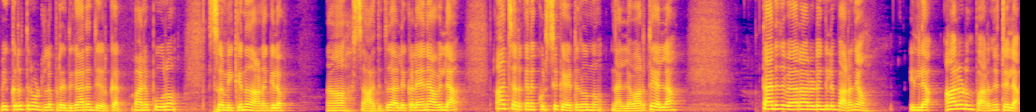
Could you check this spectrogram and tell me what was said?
വിക്രത്തിനോടുള്ള പ്രതികാരം തീർക്കാൻ മനഃപൂർവം ശ്രമിക്കുന്നതാണെങ്കിലോ? ആ സാധ്യത തള്ളിക്കളയാനാവില്ല. ആ ചെറുക്കനെക്കുറിച്ച് കേട്ടതൊന്നും നല്ല വാർത്തയല്ല. താനിത് വേറെ ആരോടെങ്കിലും പറഞ്ഞോ? ഇല്ല ആരോടും പറഞ്ഞിട്ടില്ല.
